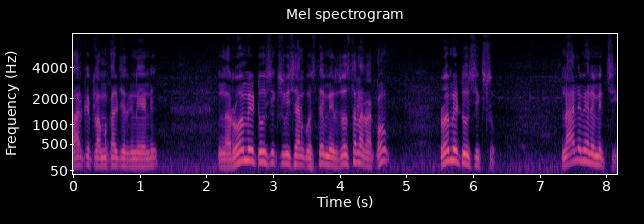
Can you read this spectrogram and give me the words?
మార్కెట్లో అమ్మకాలు జరిగినాయండి. ఇంకా రోమి టూ సిక్స్ విషయానికి వస్తే మీరు చూస్తున్న రకం రోమి టూ సిక్స్ నాణ్యమైన మిర్చి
